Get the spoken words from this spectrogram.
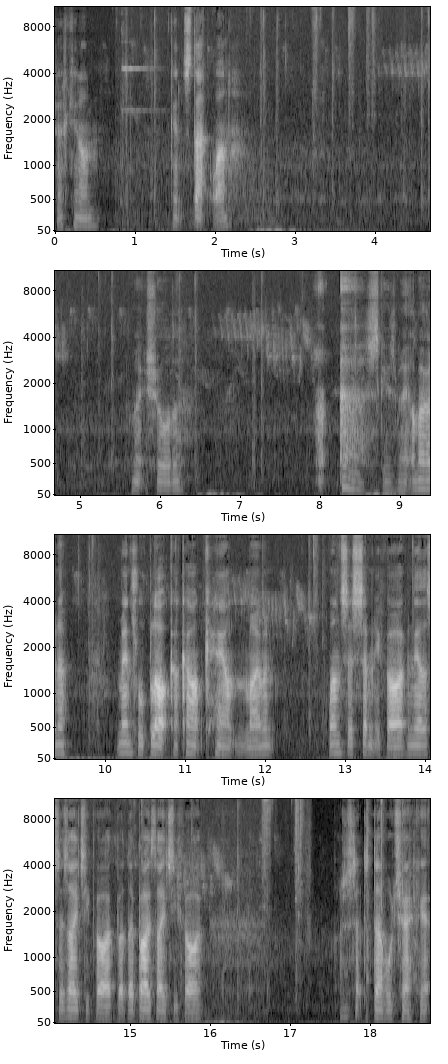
Checking on against that one. Make sure the excuse me, I'm having a mental block. I can't count at the moment. One says 75 and the other says 85, but they're both 85. I just had to double check it.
